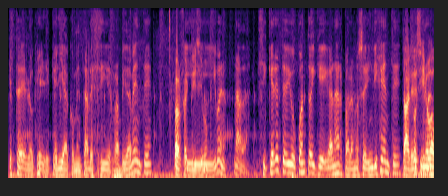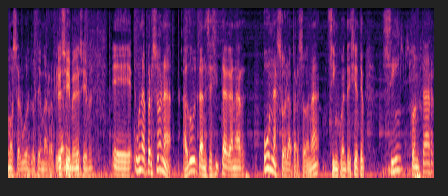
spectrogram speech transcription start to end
Esto es lo que quería comentarles así rápidamente Perfectísimo. y bueno, nada. Si querés te digo cuánto hay que ganar para no ser indigente. Dale, o si no vamos a algún otro tema rápidamente. Decime, decime. Eh, una persona adulta necesita ganar una sola persona, 57, sin contar,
